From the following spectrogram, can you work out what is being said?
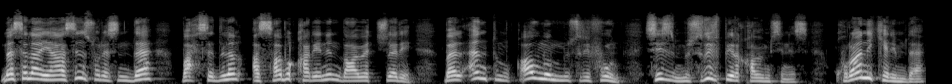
Mesela Yasin suresinde bahsedilen ashab-ı kariyenin davetçileri. Bel entum kavmun müsrifun. Siz müsrif bir kavimsiniz. Kur'an-ı Kerim'de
